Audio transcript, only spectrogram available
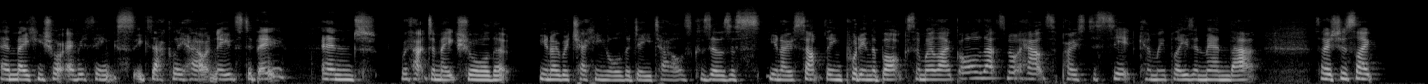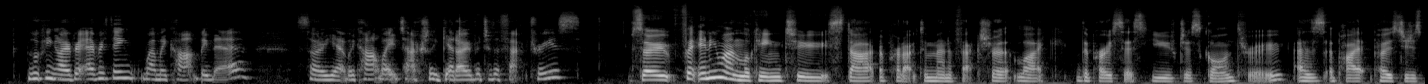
and making sure everything's exactly how it needs to be. And we've had to make sure that you know we're checking all the details because there was a you know something put in the box and we're like oh that's not how it's supposed to sit. Can we please amend that? So it's just like looking over everything when we can't be there. So yeah we can't wait to actually get over to the factories so for anyone looking to start a product and manufacture it like the process you've just gone through as opposed to just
